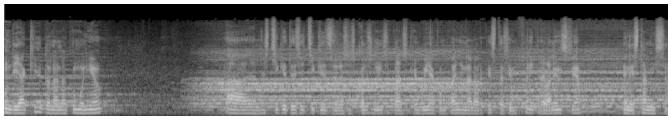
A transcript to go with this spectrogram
un día que donan la comunión a las chiquetes y chiques de las escuelas municipales que hoy acompañan a la Orquesta Sinfónica de Valencia en esta misa.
